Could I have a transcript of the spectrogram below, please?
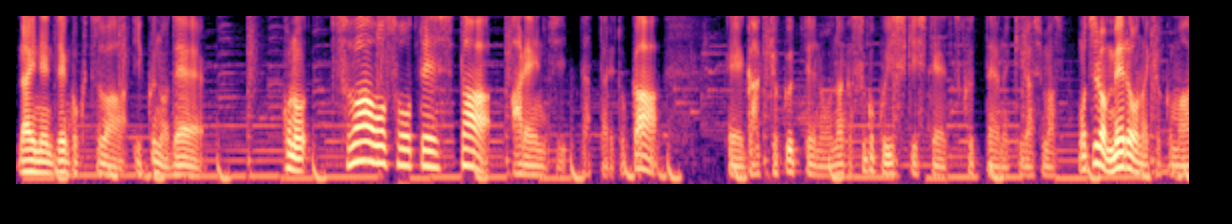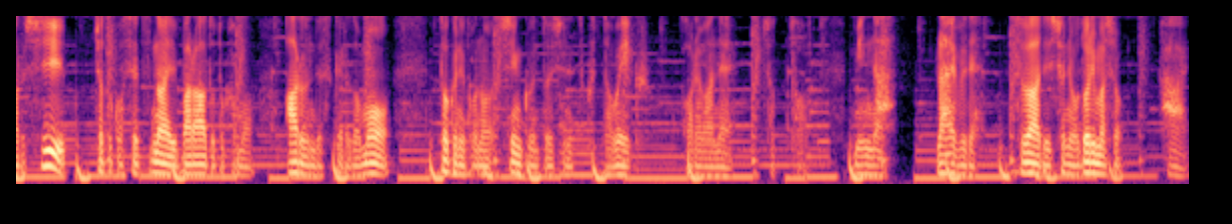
来年全国ツアー行くのでこのツアーを想定したアレンジだったりとか、えー、楽曲っていうのをなんかすごく意識して作ったような気がします。もちろんメローな曲もあるしちょっとこう切ないバラードとかもあるんですけれども特にこのしんくんと一緒に作った「ウェイク」これはねちょっとみんなライブでツアーで一緒に踊りましょう。はい。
